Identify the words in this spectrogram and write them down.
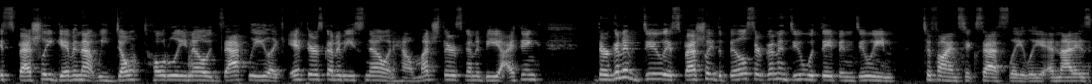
especially given that we don't totally know exactly like if there's going to be snow and how much there's going to be. I think they're going to do especially the Bills they're going to do what they've been doing to find success lately and that is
